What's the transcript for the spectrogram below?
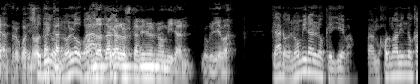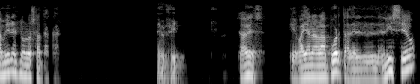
Ya, pero cuando eso digo, atacan, no lo va cuando atacan los camiones no miran lo que lleva. Claro, no miran lo que llevan. A lo mejor no habiendo camiones no los atacan, En fin. ¿sabes? Que vayan a la puerta del Elíseo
